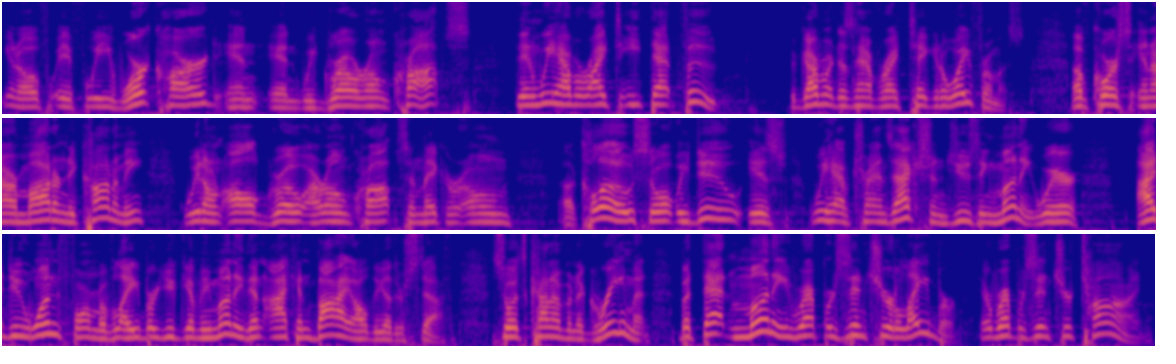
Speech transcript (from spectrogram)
you know, if, if we work hard and, and we grow our own crops, then we have a right to eat that food. The government doesn't have a right to take it away from us. Of course, in our modern economy, we don't all grow our own crops and make our own uh, clothes. So what we do is we have transactions using money where I do one form of labor, you give me money, then I can buy all the other stuff. So it's kind of an agreement. But that money represents your labor, it represents your time.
